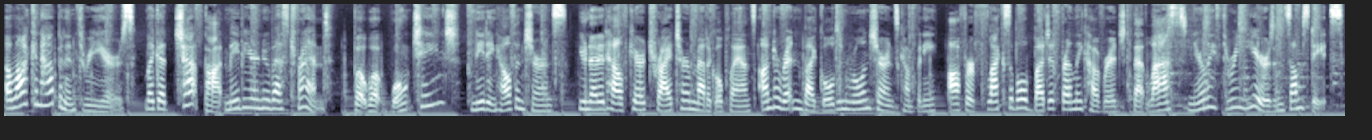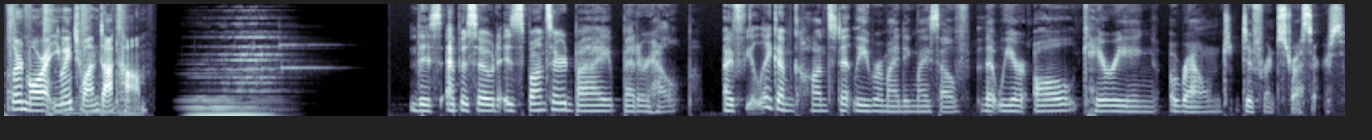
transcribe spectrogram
A lot can happen in three years, like a chatbot may be your new best friend. But what won't change? Needing health insurance. United Healthcare Tri Term Medical Plans, underwritten by Golden Rule Insurance Company, offer flexible, budget friendly coverage that lasts nearly three years in some states. Learn more at uh1.com. This episode is sponsored by BetterHelp. I feel like I'm constantly reminding myself that we are all carrying around different stressors,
